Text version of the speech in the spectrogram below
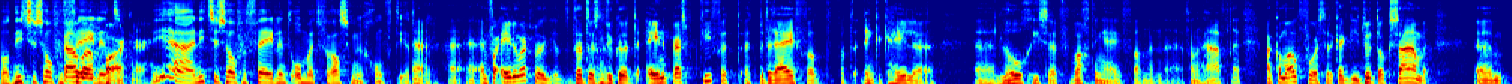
Want niet zo vervelend. partner. Ja, niet zo vervelend om met verrassingen geconfronteerd te worden. Ja, en voor Eduard, dat is natuurlijk het ene perspectief. Het, het bedrijf wat, wat denk ik hele uh, logische verwachting heeft van een, uh, van een havenbedrijf. Maar ik kan me ook voorstellen, kijk, je doet het ook samen. Um,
